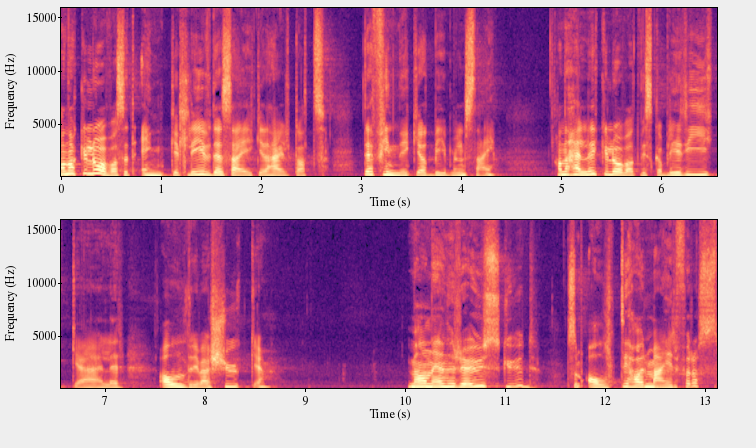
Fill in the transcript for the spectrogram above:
Han har ikke lova oss et enkeltliv. Det sier ikke det hele tatt. Det finner ikke at Bibelen sier. Han har heller ikke lova at vi skal bli rike eller aldri være sjuke. Men han er en raus Gud som alltid har mer for oss.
